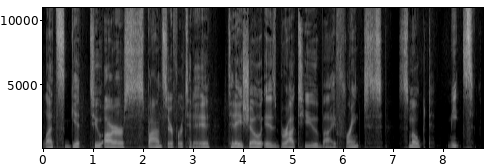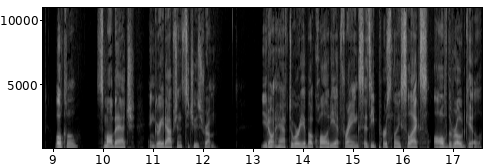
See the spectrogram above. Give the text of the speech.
let's get to our sponsor for today. Today's show is brought to you by Frank's Smoked Meats. Local, small batch, and great options to choose from. You don't have to worry about quality at Frank's as he personally selects all of the roadkill.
